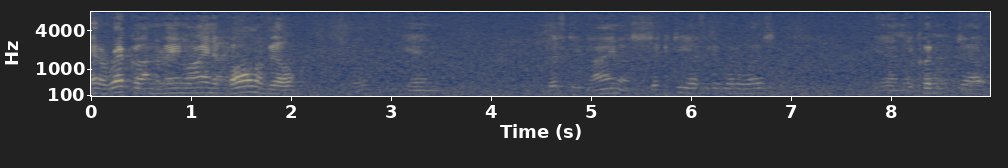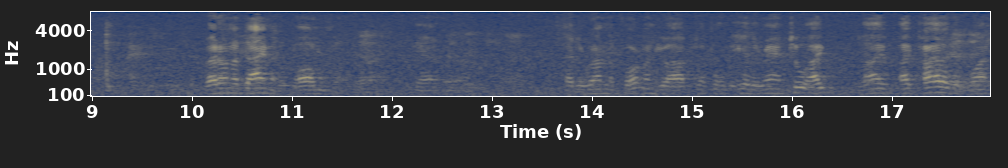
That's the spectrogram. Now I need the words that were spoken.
had a wreck on the main line at Baldwinville in fifty-nine or sixty, I forget what it was. And they couldn't, uh, right on the diamond at Baldwinville. And uh, had to run the Portland jobs up over here. They ran two. I, I, I piloted one,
